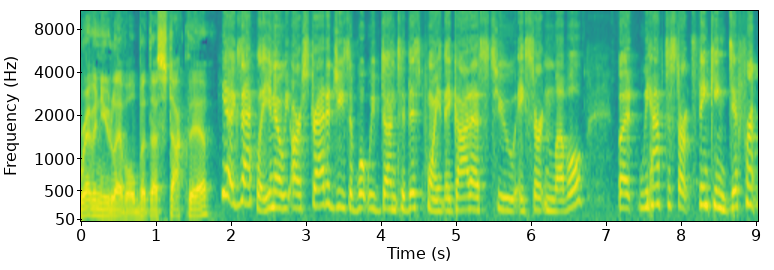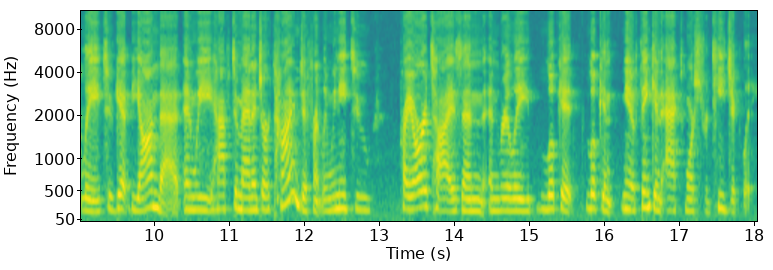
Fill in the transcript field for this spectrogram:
revenue level, but they're stuck there? Yeah, exactly. You know, our strategies of what we've done to this point, they got us to a certain level, but we have to start thinking differently to get beyond that, and we have to manage our time differently. We need to prioritize and, and really look at look and you know think and act more strategically.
